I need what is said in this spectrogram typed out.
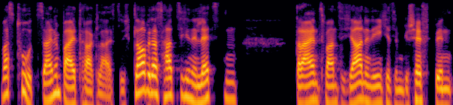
was tut, seinen Beitrag leistet. Ich glaube, das hat sich in den letzten 23 Jahren, in denen ich jetzt im Geschäft bin,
